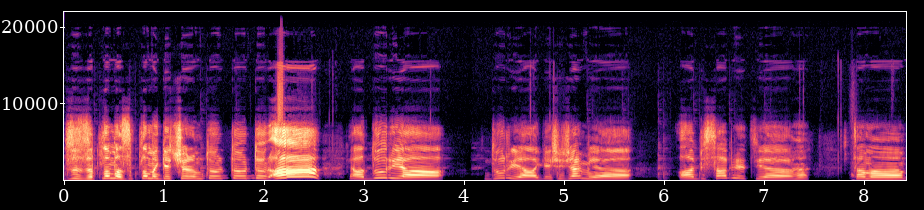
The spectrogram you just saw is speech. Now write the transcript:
Zı zıplama zıplama geçiyorum. Dur dur dur. Aa! Ya dur ya. Dur ya geçeceğim ya. Abi sabret ya. Heh. Tamam.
